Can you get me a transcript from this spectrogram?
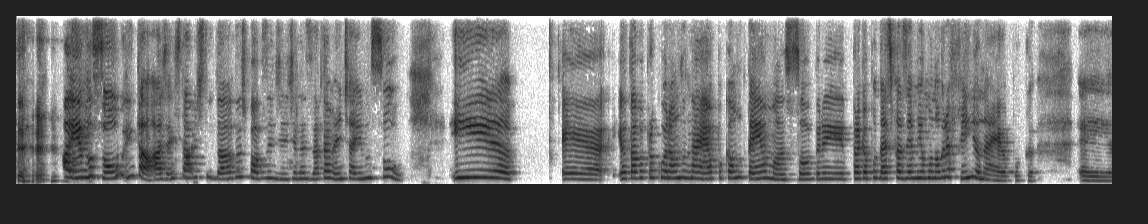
aí no sul, então, a gente estava estudando os povos indígenas exatamente aí no sul. E é, eu estava procurando na época um tema sobre. para que eu pudesse fazer minha monografia na época. É,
